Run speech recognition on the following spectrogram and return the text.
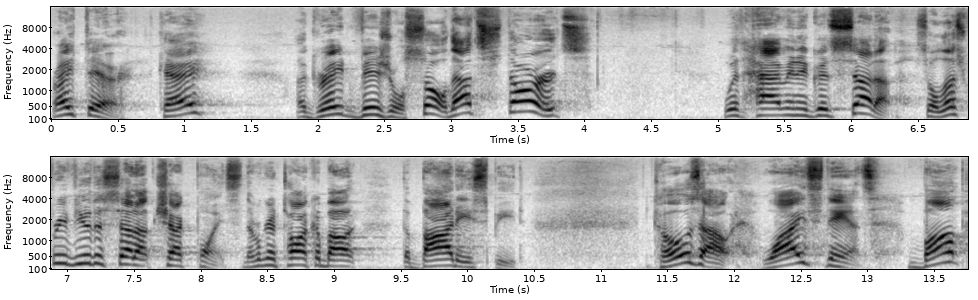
right there, okay? A great visual. So that starts with having a good setup. So let's review the setup checkpoints. Then we're going to talk about the body speed. Toes out, wide stance, bump,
